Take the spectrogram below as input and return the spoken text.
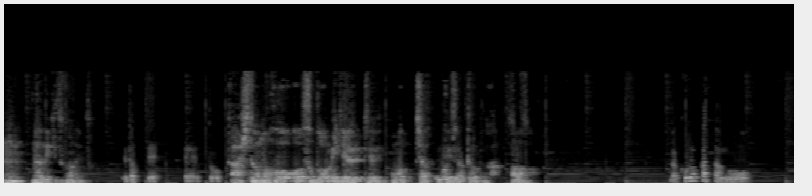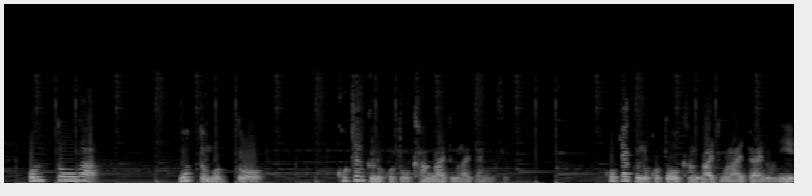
うん？んなんで気づかないんですか？えだって、えーっと、あ、人の方を、外を見てるって思っちゃってるってことか。そうそだからこの方も、本当は、もっともっと、顧客のことを考えてもらいたいんですよ。顧客のことを考えてもらいたいのに、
